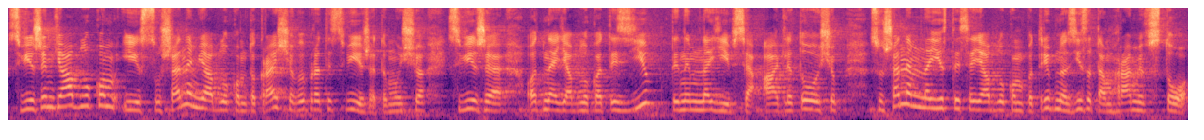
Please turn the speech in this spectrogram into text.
свіжим яблуком і сушеним яблуком, то краще вибрати свіже, тому що свіже одне яблуко ти з'їв, ти ним наївся. А для того, щоб сушеним наїстися яблуком, потрібно з'їсти там грамів 100.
